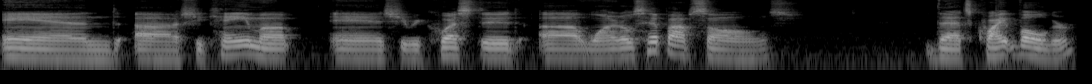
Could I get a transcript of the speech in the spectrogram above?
And, uh, she came up and she requested, uh, one of those hip hop songs that's quite vulgar.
